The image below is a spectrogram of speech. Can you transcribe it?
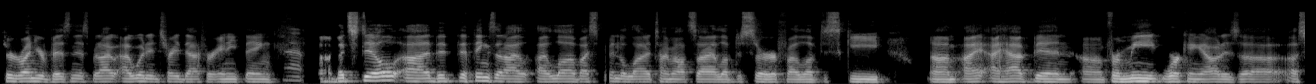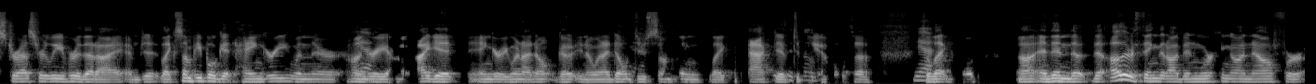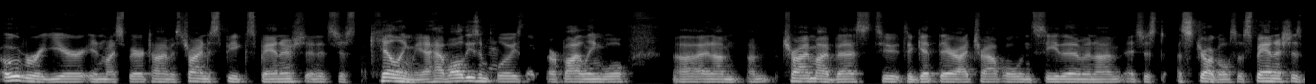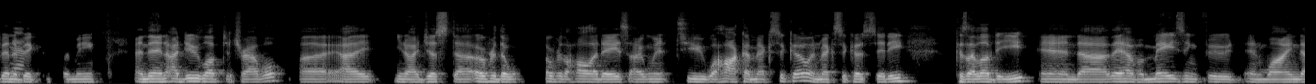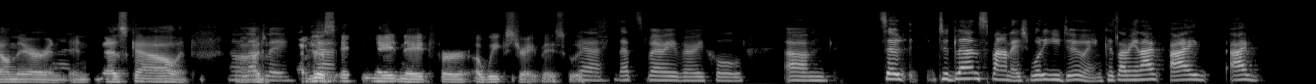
to run your business, but I, I wouldn't trade that for anything. Yeah. Uh, but still, uh, the the things that I I love, I spend a lot of time outside. I love to surf. I love to ski. Um, I, I have been, um, for me, working out is a, a stress reliever that I am just like some people get hangry when they're hungry. I, I get angry when I don't go, you know, when I don't Yeah. do something like active to be able to, yeah, to let go. Uh, and then the, the other thing that I've been working on now for over a year in my spare time is trying to speak Spanish, and it's just killing me. I have all these employees that are bilingual, uh, and I'm I'm trying my best to to get there. I travel and see them, and I'm it's just a struggle. So Spanish has been Yeah. a big thing for me, and then I do love to travel. Uh, I you know I just uh, over the over the holidays, I went to Oaxaca, Mexico, and Mexico City because I love to eat, and uh, they have amazing food and wine down there, and, and mezcal, and oh, uh, lovely. I, I just yeah. ate and ate and ate for a week straight, basically. Yeah, that's very very cool. Um, so to learn Spanish, what are you doing? Because I mean, I I I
